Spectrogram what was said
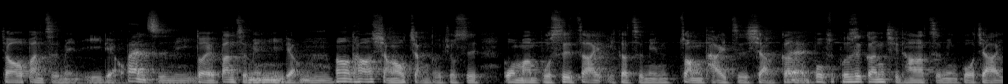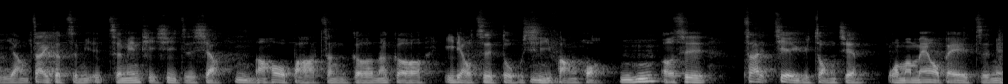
叫半殖民医疗。半殖民，对，半殖民医疗。嗯嗯、然后他想要讲的就是，我们不是在一个殖民状态之下，跟不不是跟其他殖民国家一样，在一个殖民殖民体系之下，嗯、然后把整个那个医疗制度西方化，嗯哼，而是在介于中间，我们没有被殖民，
